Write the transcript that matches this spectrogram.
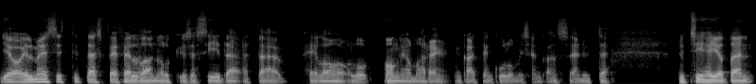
Joo, ilmeisesti tässä Fefellä on ollut kyse siitä, että heillä on ollut ongelma renkaiden kulumisen kanssa, ja nyt, nyt siihen jotain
